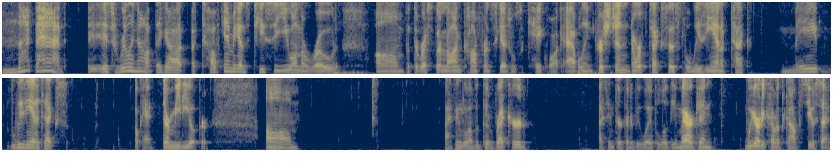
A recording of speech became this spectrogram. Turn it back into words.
not bad. It's really not. They got a tough game against TCU on the road. Um, but the rest of their non-conference schedule is a cakewalk. Abilene Christian, North Texas, Louisiana Tech. May Louisiana Tech's okay. They're mediocre. Um, I think they'll have a good record. I think they're going to be way below the American. We already covered the Conference USA.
